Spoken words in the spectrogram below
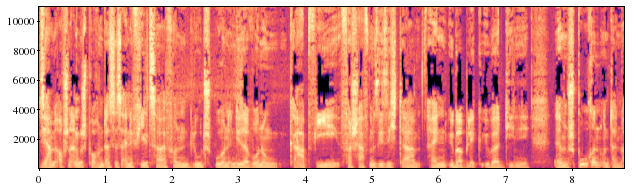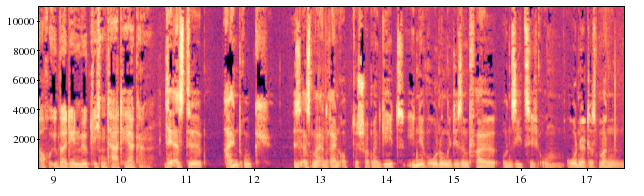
Sie haben auch schon angesprochen, dass es eine Vielzahl von Blutspuren in dieser Wohnung gab. Wie verschaffen Sie sich da einen Überblick über die ähm, Spuren und dann auch über den möglichen Tathergang? Der erste Eindruck ist erstmal ein rein optischer. Man geht in die Wohnung in diesem Fall und sieht sich um, ohne dass man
